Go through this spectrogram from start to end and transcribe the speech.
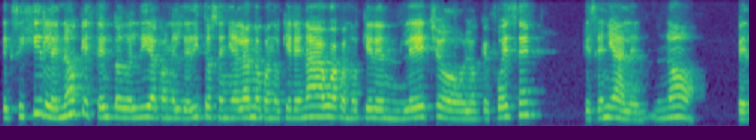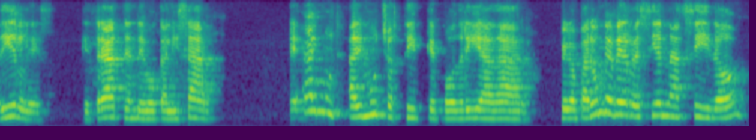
exigirle, no que estén todo el día con el dedito señalando cuando quieren agua, cuando quieren leche o lo que fuese, que señalen, no pedirles que traten de vocalizar. Eh, hay, hay muchos tips que podría dar, pero para un bebé recién nacido,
